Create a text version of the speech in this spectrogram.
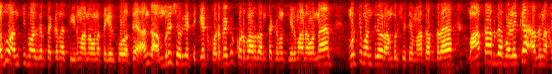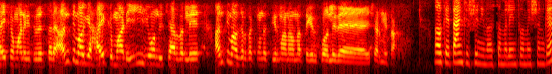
ಅದು ಅಂತಿಮವಾಗಿರ್ತಕ್ಕಂಥ ತೀರ್ಮಾನವನ್ನ ತೆಗೆದುಕೊಳ್ಳುತ್ತೆ. ಅಂದ್ರೆ ಅಂಬರೀಶ್ ಅವರಿಗೆ ಟಿಕೆಟ್ ಕೊಡಬೇಕು, ಕೊಡಬಾರದು ಅಂತಕ್ಕಂಥ ತೀರ್ಮಾನವನ್ನ ಮುಖ್ಯಮಂತ್ರಿ ಅವರು ಅಂಬರೀಶ್ ಜೊತೆ ಮಾತಾಡ್ತಾರೆ. ಮಾತಾಡಿದ ಬಳಿಕ ಅದನ್ನ ಹೈಕಮಾಂಡ್ಗೆ ತಿಳಿಸ್ತಾರೆ. ಅಂತಿಮವಾಗಿ ಹೈಕಮಾಂಡ್ ಈ ಒಂದು ವಿಚಾರದಲ್ಲಿ ಅಂತಿಮವಾಗಿರ್ತಕ್ಕಂಥ ತೀರ್ಮಾನವನ್ನ ತೆಗೆದುಕೊಳ್ಳಲಿದೆ Sharmita. Okay thank you Srinivas ಆಮೇಲೆ ಇನ್ಫಾರ್ಮೇಶನ್ಗೆ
